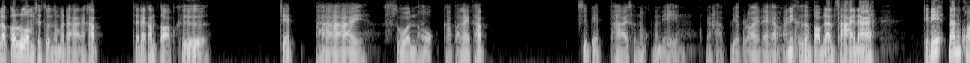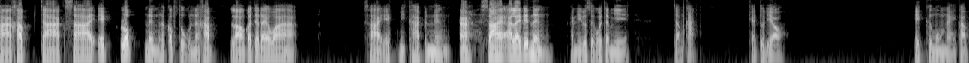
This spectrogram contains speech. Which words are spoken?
เราก็รวมเศษส่วนธรรมดานะครับ จะได้คำตอบคือเจ็ดพายส่วนหกกับอะไรครับสิบเอ็ดพายส่วนหกนั่นเองนะครับ เรียบร้อยแล้ว อันนี้คือคำตอบด้านซ้ายนะ ทีนี้ด้านขวาครับ จาก sin x ลบหนึ่งเท่ากับศูนย์นะครับ เราก็จะได้ว่า sin x มีค่าเป็นหนึ่งอะ sin อะไรได้หนึ่งอันนี้รู้สึกว่าจะมีจำกัดแค่ตัวเดียว x คือมุมไหนครับ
